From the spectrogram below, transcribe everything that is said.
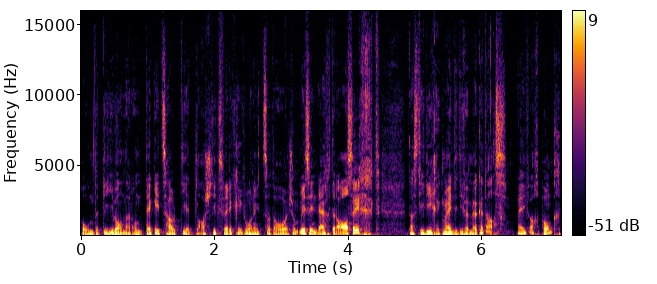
100 Einwohner. Und da es halt die Entlastungswirkung, die nicht so da ist. Und wir sind echt der Ansicht, dass die reichen Gemeinden, die vermögen das. Einfach, Punkt.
